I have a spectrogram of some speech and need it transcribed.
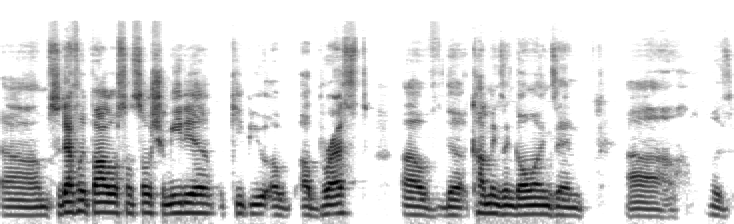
Um, so definitely follow us on social media. We'll keep you abreast of the comings and goings and uh was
